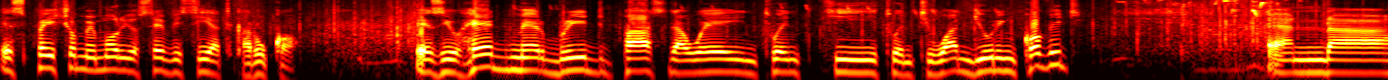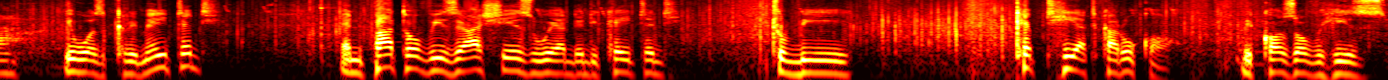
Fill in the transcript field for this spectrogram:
a special memorial service here at Karuko. As you heard, Mel Breed passed away in 2021 during COVID and uh, he was cremated and part of his ashes were dedicated to be kept here at Karuko because of his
